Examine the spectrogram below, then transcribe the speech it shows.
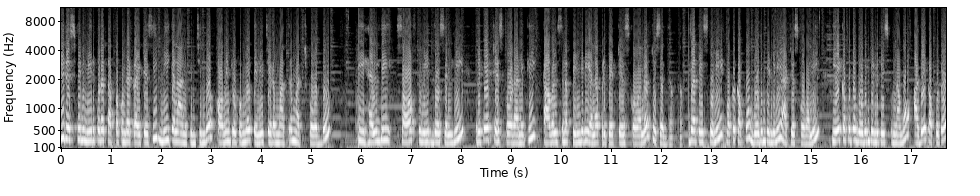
ఈ రెసిపీని మీరు కూడా తప్పకుండా ట్రై చేసి మీకు ఎలా అనిపించిందో కామెంట్ రూపంలో తెలియచేయడం మాత్రం మర్చిపోవద్దు. ఈ హెల్దీ సాఫ్ట్ వీట్ దోశల్ని ప్రిపేర్ చేసుకోవడానికి కావలసిన పిండిని ఎలా ప్రిపేర్ చేసుకోవాలో చూసేద్దాం. పిజ్జా తీసుకుని ఒక కప్పు గోధుమ పిండిని యాడ్ చేసుకోవాలి. ఏ కప్పుతో గోధుమ పిండి తీసుకున్నామో అదే కప్పుతో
